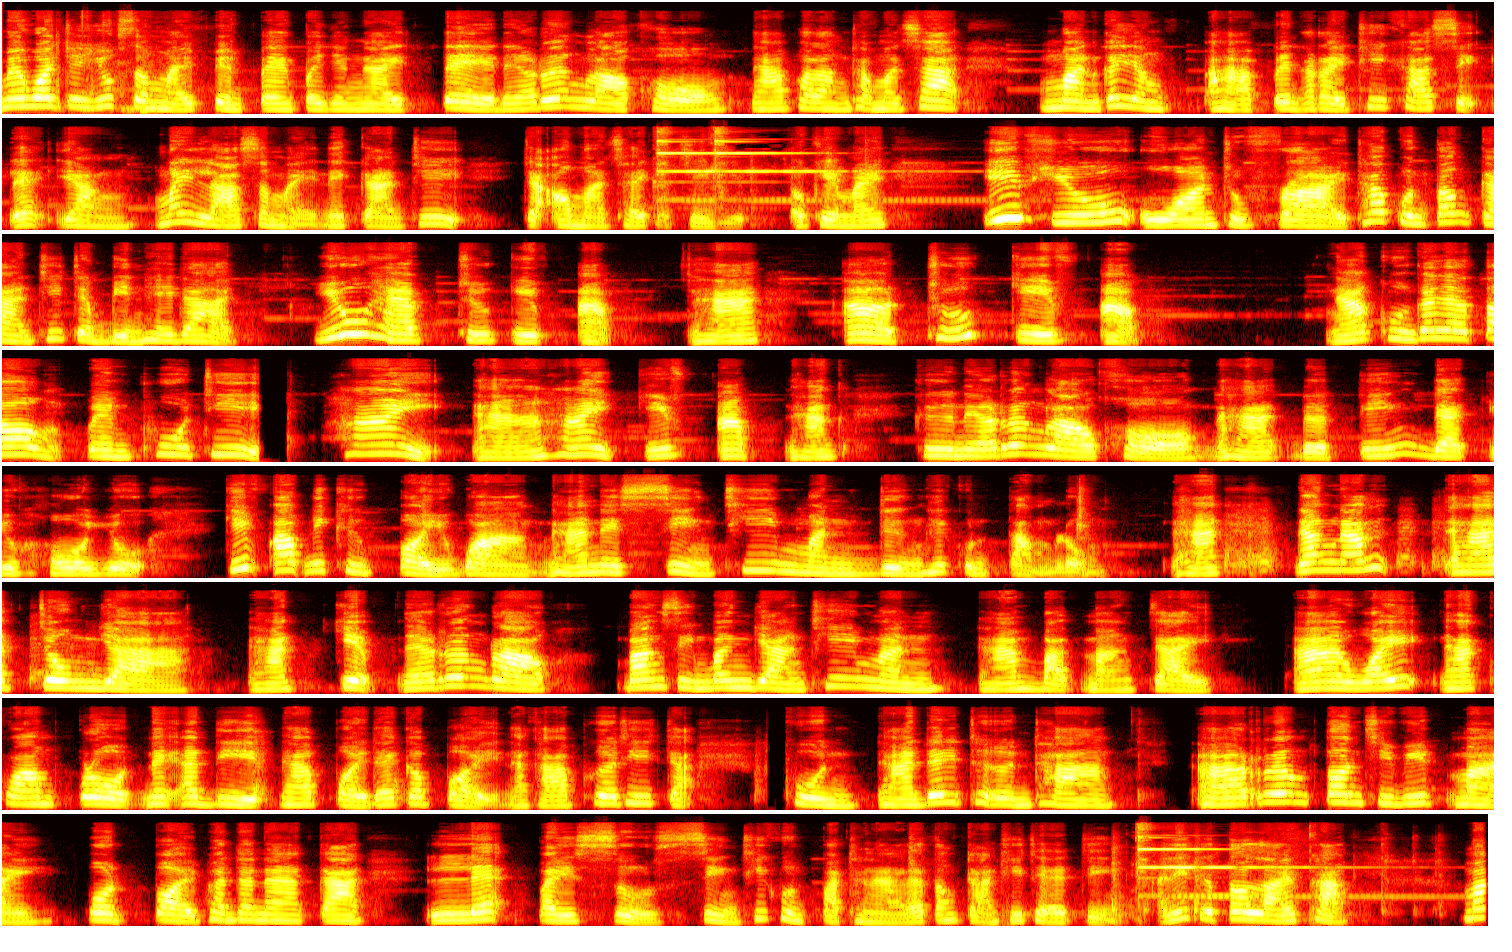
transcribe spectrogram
ไม่ว่าจะยุคสมัยเปลี่ยนแปลงไปยังไง แต่ในเรื่องราวของนะคะพลังธรรมชาติ มันก็ยังอ่าเป็นอะไรที่คลาสสิกและยังไม่ล้าสมัยในการที่จะเอามาใช้กับชีวิต โอเคไหม if you want to fly ถ้าคุณต้องการที่จะบินให้ได้ you have to give up นะคะเอ่อ to give up นะคุณก็จะต้องเป็นผู้ที่ให้นะคะให้ give up นะ คือในเรื่องราวของนะคะ the thing that you hold you give up นี่คือปล่อยวางนะคะในสิ่งที่มันดึงให้คุณต่ำลงนะคะดังนั้นนะคะจงอย่านะคะเก็บในเรื่องราวบางสิ่งบางอย่างที่มันนะคะบาดหมางใจอ่าไว้นะคะความโกรธในอดีตนะคะปล่อยได้ก็ปล่อยนะคะเพื่อที่จะคุณนะคะได้เดินทางนะคะเริ่มต้นชีวิตใหม่ปลดปล่อยพันธนาการ และไปสู่สิ่งที่คุณปรารถนาและต้องการที่แท้จริง อันนี้คือต้นไลฟ์ค่ะ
